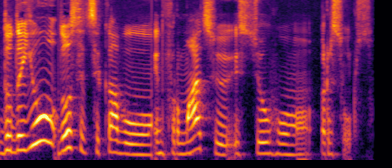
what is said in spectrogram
Додаю досить цікаву інформацію із цього ресурсу.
